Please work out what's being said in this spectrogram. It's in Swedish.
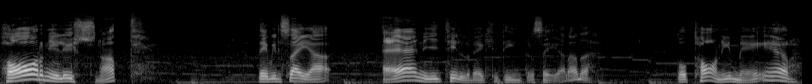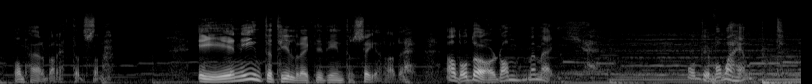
Har ni lyssnat? Det vill säga, är ni tillräckligt intresserade? Då tar ni med er de här berättelserna. Är ni inte tillräckligt intresserade, ja då dör de med mig. Och det må vara hänt.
